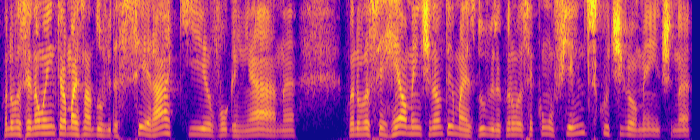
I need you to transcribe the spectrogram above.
quando você não entra mais na dúvida, será que eu vou ganhar? Né? Quando você realmente não tem mais dúvida, quando você confia indiscutivelmente né,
